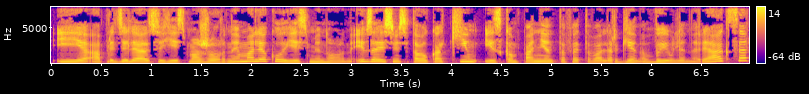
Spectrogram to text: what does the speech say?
и определяются, есть мажорные молекулы, есть минорные. И в зависимости от того, каким из компонентов этого аллергена выявлена реакция,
